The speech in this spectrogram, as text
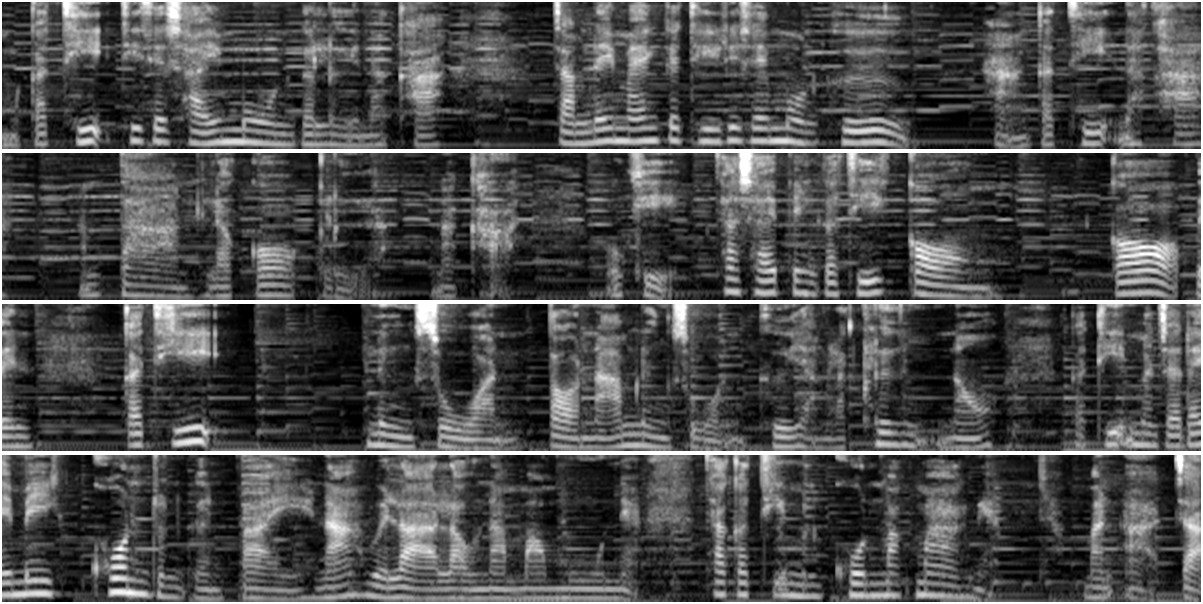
ำกะทิที่จะใช้มูลกันเลยนะคะจำได้ไหมกะทิที่ใช้มูลคือ หางกะทินะคะ น้ำตาลแล้วก็เกลือนะคะโอเค ถ้าใช้เป็นกะทิกอง ก็เป็นกะทิ1 ส่วนต่อน้ำหนึ่งส่วนคืออย่างละครึ่งเนาะกะทิมันจะได้ไม่ข้นจนเกินไปนะ เวลาเรานำมามูลเนี่ยถ้ากะทิมันข้นมากๆเนี่ยมันอาจจะ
